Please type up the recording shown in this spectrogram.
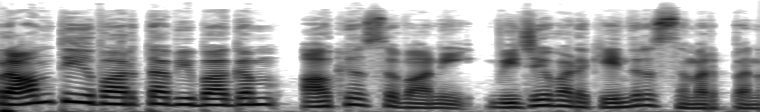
ప్రాంతీయ వార్తా విభాగం ఆకాశవాణి విజయవాడ కేంద్ర సమర్పణ.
